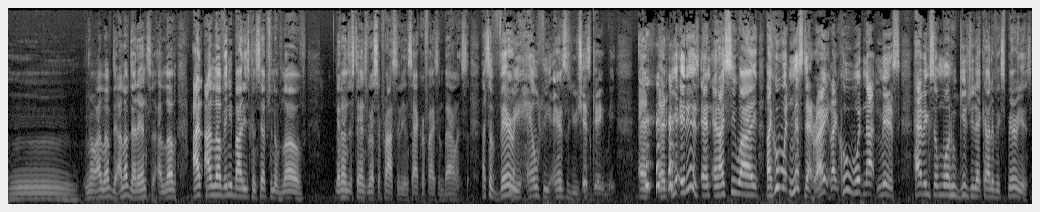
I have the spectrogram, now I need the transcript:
Mm, no, I love that. I love that answer. I love I, I love anybody's conception of love that understands reciprocity and sacrifice and balance. That's a very healthy answer you just gave me. And, and yeah, it is. And, and I see why, like, who wouldn't miss that, right? Like, who would not miss having someone who gives you that kind of experience?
